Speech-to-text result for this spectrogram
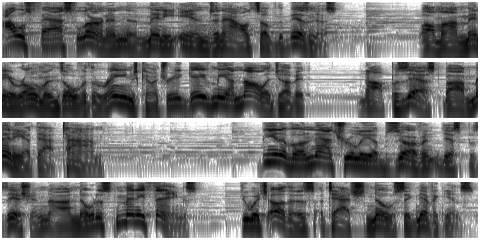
I was fast learning the many ins and outs of the business, while my many Romans over the range country gave me a knowledge of it not possessed by many at that time. Being of a naturally observant disposition, I noticed many things to which others attached no significance.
